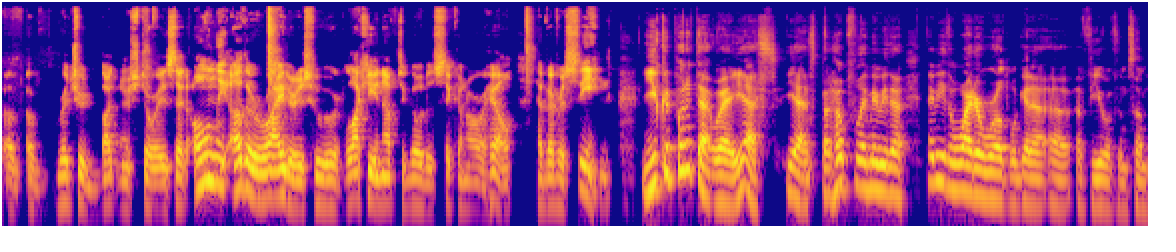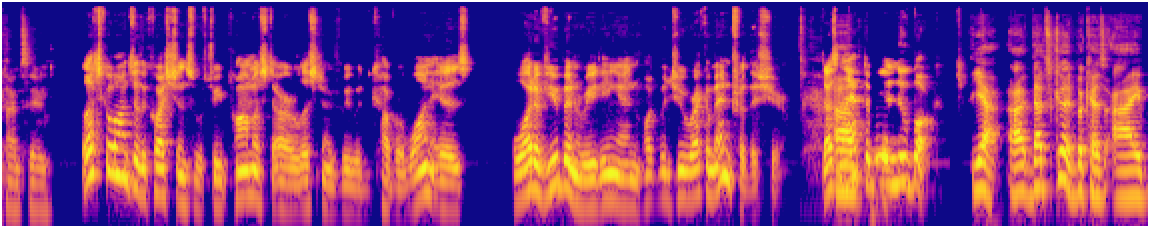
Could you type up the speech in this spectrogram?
of, of, Richard Butner stories that only other writers who are lucky enough to go to Sycamore Hill have ever seen. You could put it that way, yes, yes. But hopefully, maybe the maybe the wider world will get a, a, a view of them sometime soon. Let's go on to the questions which we promised our listeners we would cover. One is, what have you been reading, and what would you recommend for this year? Doesn't uh, have to be a new book. Yeah, uh, that's good because I,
